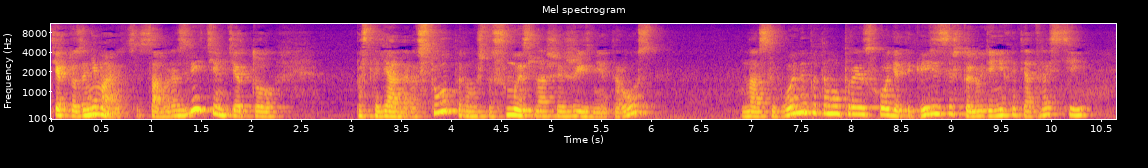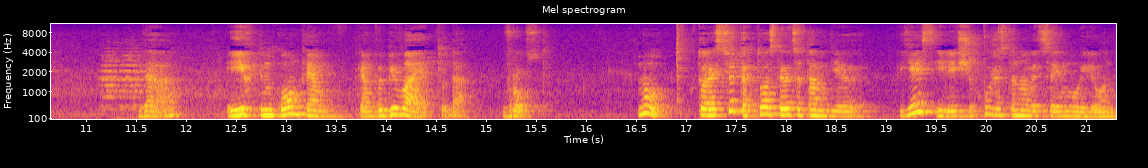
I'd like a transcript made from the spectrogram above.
те, кто занимаются саморазвитием, те, кто постоянно растут, потому что смысл нашей жизни – это рост. У нас и войны потому происходят, и кризисы, что люди не хотят расти. Да, и их пинком прям, прям выбивает туда, в рост. Ну, кто растет, а кто остается там, где есть, или еще хуже становится ему, или он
